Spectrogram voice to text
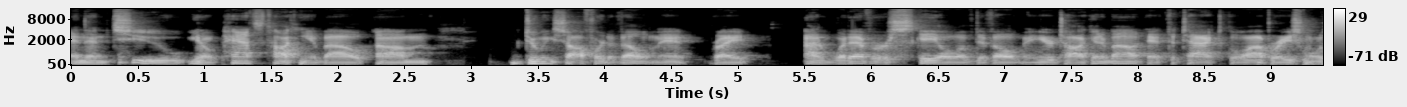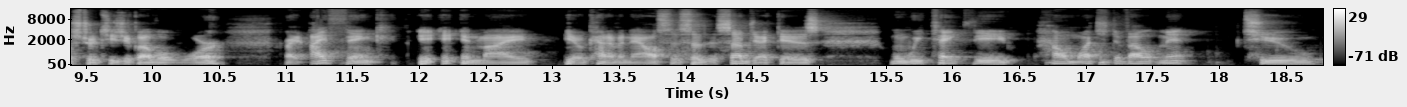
And then two, you know, Pat's talking about. Um, doing software development, right, on whatever scale of development you're talking about at the tactical, operational, strategic level of war, right? I think in my you know kind of analysis of the subject is when we take the how much development to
